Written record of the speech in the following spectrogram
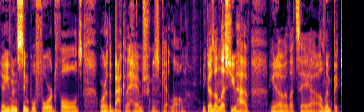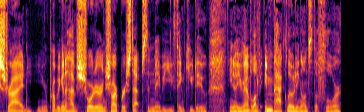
You know, even simple forward folds where the back of the hamstrings get long because mm-hmm. unless you have, you know, let's say a Olympic stride, you're probably going to have shorter and sharper steps than maybe you think you do. You know, you're going to have a lot of impact loading onto the floor.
